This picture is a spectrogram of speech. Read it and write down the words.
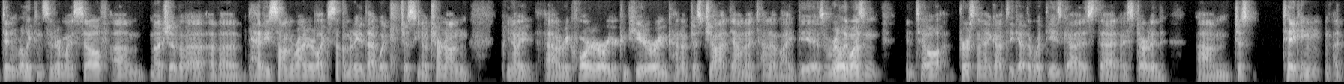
didn't really consider myself um, much of a of a heavy songwriter, like somebody that would just you know turn on you know a recorder or your computer and kind of just jot down a ton of ideas. It really wasn't until personally I got together with these guys that I started um, just taking a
